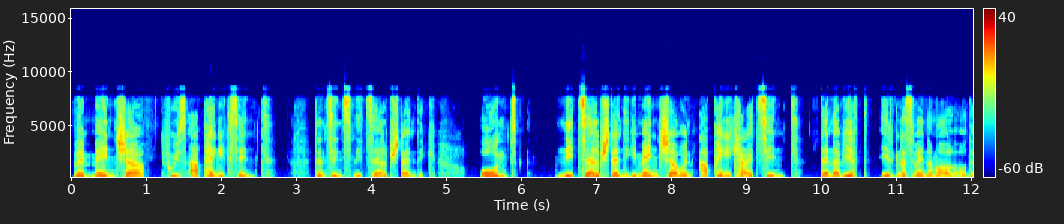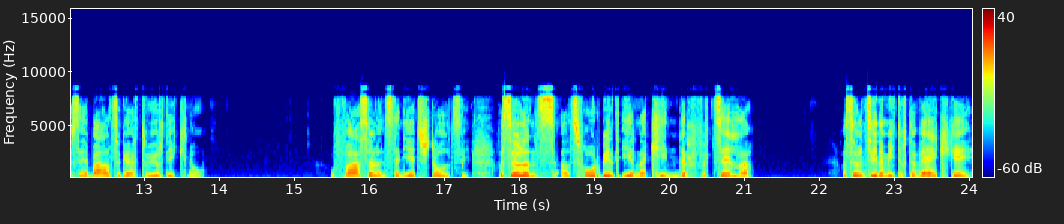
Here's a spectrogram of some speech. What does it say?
wenn Menschen von uns abhängig sind, dann sind sie nicht selbstständig. Und nicht selbstständige Menschen, die in Abhängigkeit sind, denen wird irgendwann einmal oder sehr bald sogar die Würde genommen. Auf was sollen sie denn jetzt stolz sein? Was sollen sie als Vorbild ihren Kindern erzählen? Was sollen sie ihnen mit auf den Weg geben?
